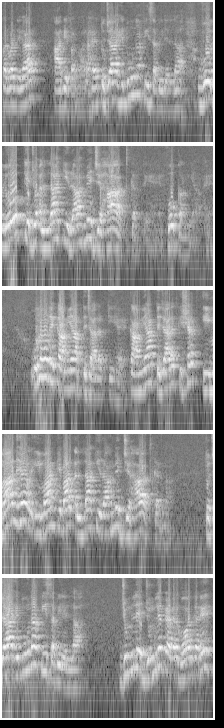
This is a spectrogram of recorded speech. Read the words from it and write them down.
परवरदिगार आगे फरमा रहा है, तुजाहिदूना फ़ी सबीलिल्लाह। वो लोग के जो अल्लाह की राह में जिहाद करते हैं, वो कामयाब है। उन्होंने कामयाब तिजारत की है। कामयाब तिजारत की शर्त ईमान है और ईमान के बाद अल्लाह की राह में जिहाद करना। तुजाहिदूना फ़ी सबीलिल्लाह। जुमले जुमले पे अगर गौर करें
